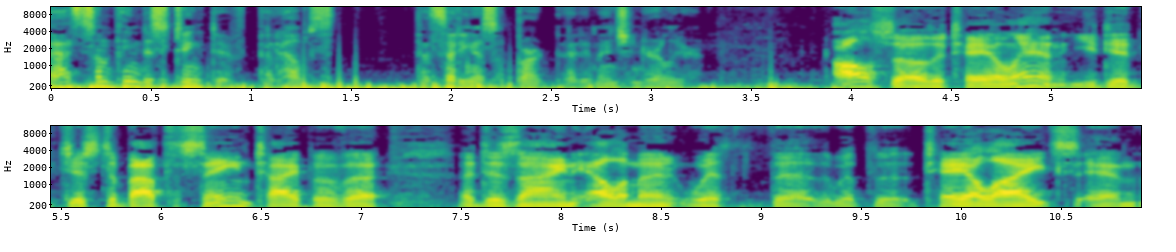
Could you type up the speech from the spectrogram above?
that's something distinctive that helps that's setting us apart that I mentioned earlier. also the tail end. You did just about the same type of a, a design element with the with the tail lights and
